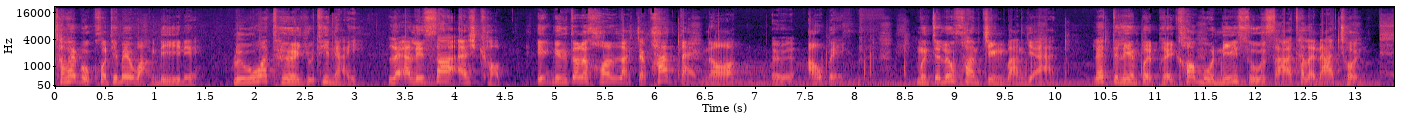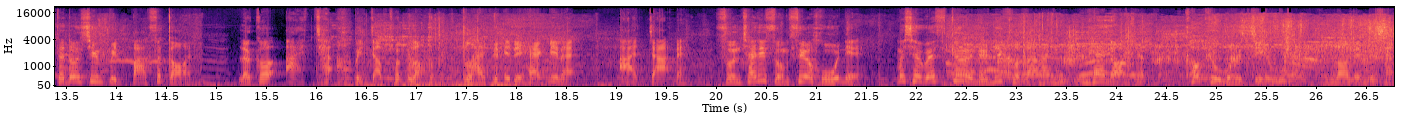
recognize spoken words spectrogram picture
ทำให้บุคคลที่ไม่หวังดีเนี่ยรู้ว่าเธออยู่ที่ไหน และอลิซาแอชคอป อีกหนึ่งตัวละครหลักจากภาคแตกนอก เออเอาเบกเหมือนจะรู้ความจริงบางอย่าง และเตรียมเปิดเผยข้อมูลนี้สู่สาธารณชน แต่โดนชิงปิดปากซะก่อน แล้วก็อาจจะเอาไปจับทดลองกลายเป็นไอเดแฮกนี่แหละ อาจจะนะ ส่วนชายที่สวมเสื้อฮูดเนี่ย ไม่ใช่เวสเกอร์หรือนิโคลายแน่นอนครับเขาคือเวอร์จิลล้อเล่นไม่ใช่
